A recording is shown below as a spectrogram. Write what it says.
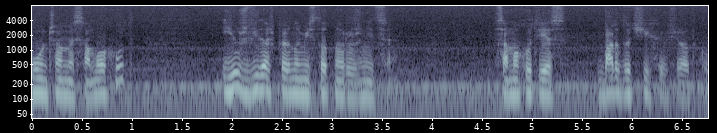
Włączamy samochód i już widać pewną istotną różnicę. Samochód jest bardzo cichy w środku.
